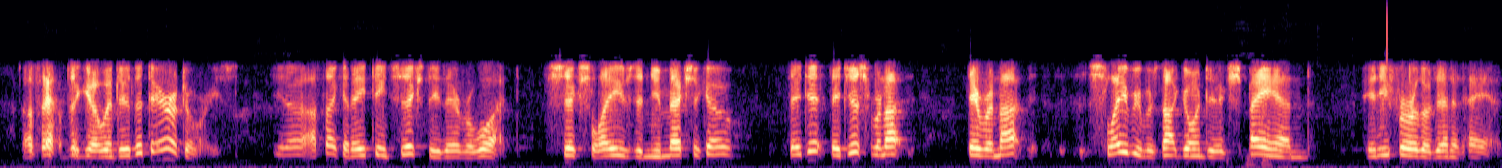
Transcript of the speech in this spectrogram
about to go into the territories. You know, I think in 1860 there were what six slaves in New Mexico. They did. They just were not. They were not. Slavery was not going to expand any further than it had.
